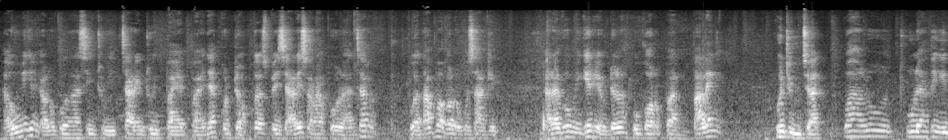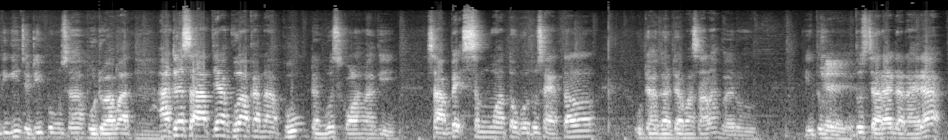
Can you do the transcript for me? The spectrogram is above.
Nah, gue mikir kalau gue ngasih duit, cari duit banyak-banyak ke dokter spesialis orang bola lancar, buat apa kalau gue sakit? Karena gue mikir ya udahlah gue korban. Paling gue dihujat, wah lu kuliah tinggi-tinggi jadi pengusaha bodoh amat. Ada saatnya gue akan nabung dan gue sekolah lagi. Sampai semua toko tuh settle, udah gak ada masalah baru. Gitu. Oke. Itu secara dan akhirnya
